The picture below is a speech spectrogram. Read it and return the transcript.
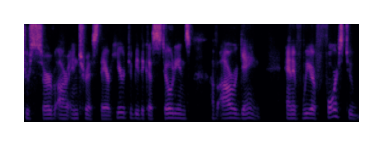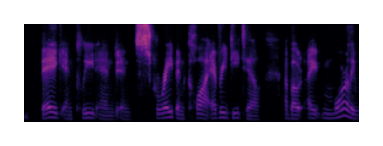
to serve our interests. They are here to be the custodians of our game. And if we are forced to beg and plead and and scrape and claw every detail about a morally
